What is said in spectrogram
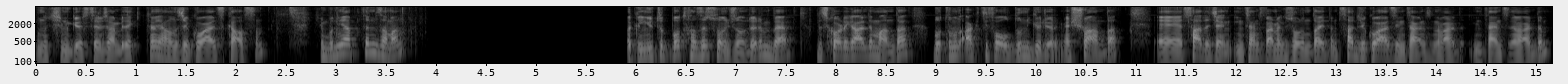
Bunu şimdi göstereceğim bir dakika. Yalnızca Wild kalsın. Şimdi bunu yaptığım zaman Bakın YouTube bot hazır sonucunu alıyorum ve Discord'a geldiğim anda botumun aktif olduğunu görüyorum. Yani şu anda e, sadece internet vermek zorundaydım. Sadece Goals internetini verdim, internetini verdim.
